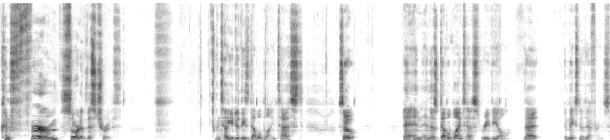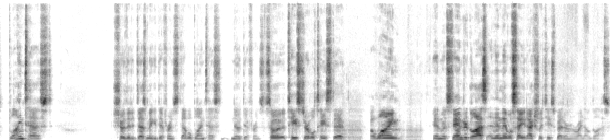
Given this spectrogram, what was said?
confirm sort of this truth. Until you do these double blind tests. So and, and those double blind tests reveal that it makes no difference. Blind test show that it does make a difference. Double blind test, no difference. So a taster will taste a, a wine in a standard glass, and then they will say it actually tastes better in a Riedel glass.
